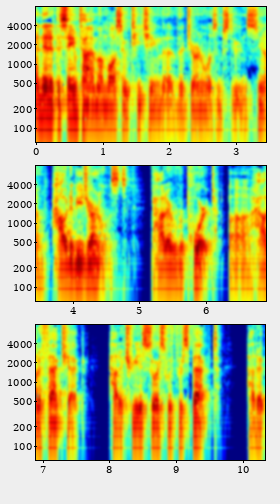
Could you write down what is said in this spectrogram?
And then at the same time, I'm also teaching the, the journalism students, you know, how to be journalists, how to report, uh, how to fact check, how to treat a source with respect, how to,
